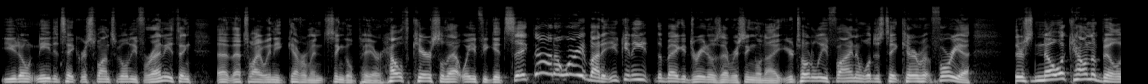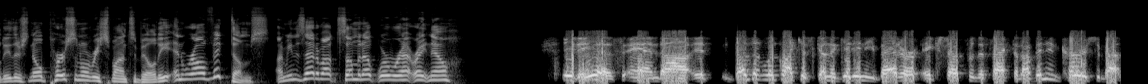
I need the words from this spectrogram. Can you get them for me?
you don't need to take responsibility for anything. Uh, that's why we need government single payer health care. So that way, if you get sick, no, don't worry about it. You can eat the bag of Doritos every single night. You're totally fine, and we'll just take care of it for you. There's no accountability. There's no personal responsibility, and we're all victims. I mean, is that about sum it up where we're at right now? It is, and uh, it doesn't look like it's going to get any better, except for the fact that I've been encouraged about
